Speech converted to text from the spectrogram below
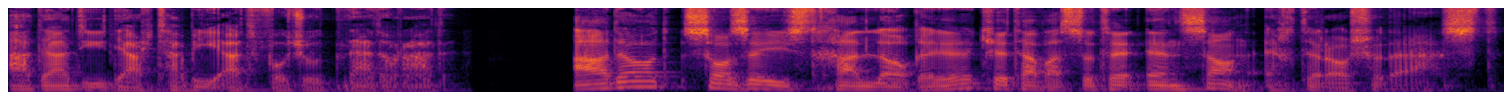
عددی در طبیعت وجود ندارد. اعداد سازه است خلاقه که توسط انسان اختراع شده است.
